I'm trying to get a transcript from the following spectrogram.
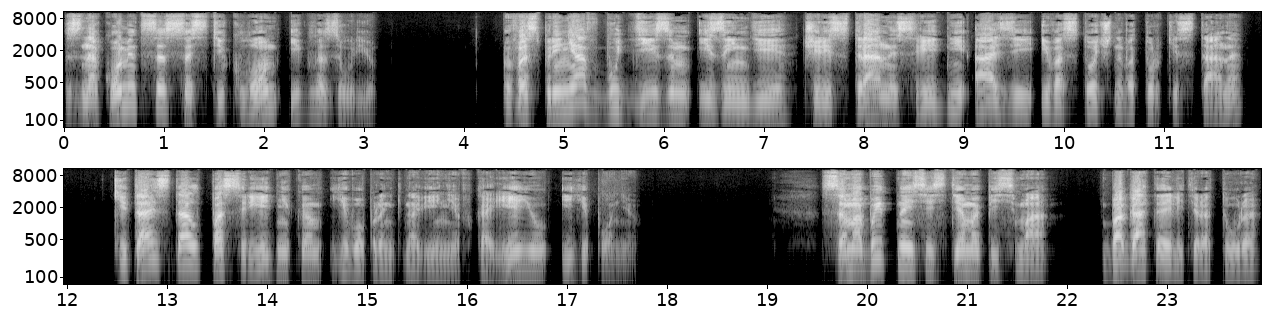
знакомятся со стеклом и глазурью. Восприняв буддизм из Индии через страны Средней Азии и Восточного Туркестана, Китай стал посредником его проникновения в Корею и Японию. Самобытная система письма, богатая литература,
